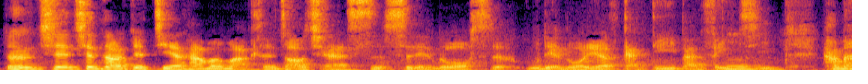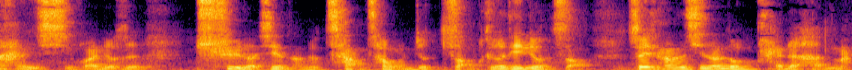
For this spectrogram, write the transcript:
但是先先到就接他们嘛，可能早上起来四四点多，四五点多，因为要赶第一班飞机。嗯、他们很喜欢，就是去了现场就唱，唱完就走，隔天就走，所以他们的行程都排得很满。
